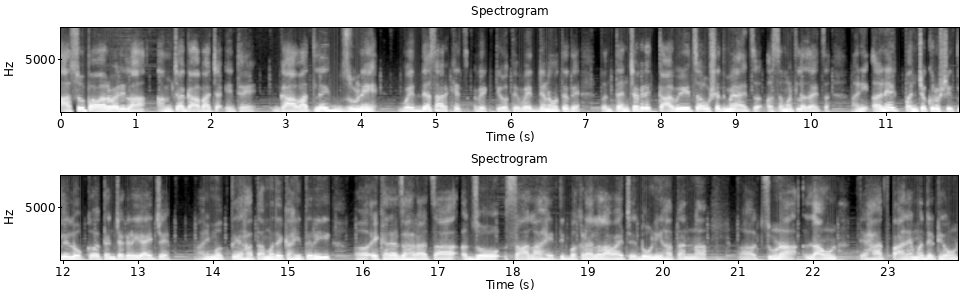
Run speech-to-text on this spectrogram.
आसू पवारवाडीला आमच्या गावाच्या इथे गावातले एक जुने वैद्यासारखेच व्यक्ती होते वैद्य नव्हते ते पण त्यांच्याकडे कावीळीचं औषध मिळायचं असं म्हटलं जायचं. आणि अनेक पंचकृषीतले लोक त्यांच्याकडे यायचे. आणि मग ते हातामध्ये काहीतरी एखाद्या झाडाचा जो साल आहे ती पकडायला लावायचे. दोन्ही हातांना चुणा चुना लावून ते हात पाण्यामध्ये ठेवून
